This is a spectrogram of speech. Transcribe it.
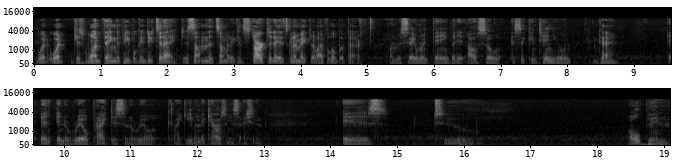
What what? Just one thing that people can do today. Just something that somebody can start today that's going to make their life a little bit better. I'm gonna say one thing, but it also it's a continuum. Okay. In, in a real practice, in a real like even a counseling session, is to open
